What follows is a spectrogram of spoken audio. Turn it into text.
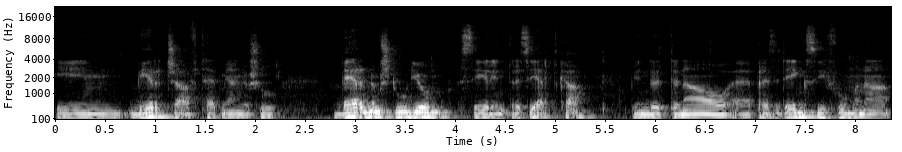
in Wirtschaft, hat mich eigentlich schon während dem Studium sehr interessiert. Ich bin dort dann auch äh, Präsident von einem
